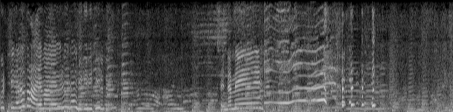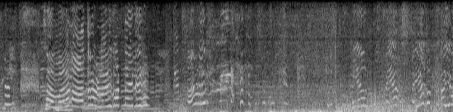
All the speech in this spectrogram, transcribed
കുട്ടികളും പ്രായമായവരും ഇത് അനുകരിക്കരുത്. എന്റെ അമ്മേ നമ്മൾ മാത്രമുള്ള ഒരു കൊട്ടയിൽ. അയ്യോ അയ്യോ അയ്യോ അയ്യോ.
